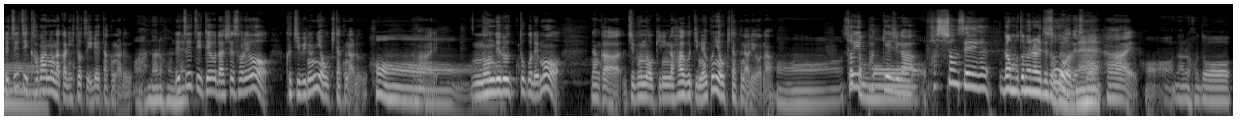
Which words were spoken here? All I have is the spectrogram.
で、ついついカバンの。の中に一つ入れたくなる。あなるほどね。で、ついつい手を出してそれを唇に置きたくなる。はあ。飲んでるとこでも、なんか自分のお気に入りのハーブティーの横に置きたくなるような。そういうパッケージがファッション性が求められてるってことだよね。そうですね。はい。なるほど。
